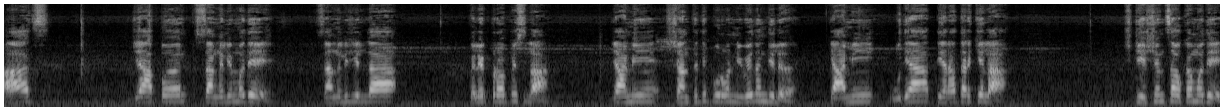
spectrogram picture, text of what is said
आज जे आपण सांगलीमध्ये सांगली जिल्हा कलेक्टर ऑफिसला जे आम्ही शांततेपूर्वक निवेदन दिलं की आम्ही उद्या तेरा तारखेला स्टेशन चौकामध्ये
